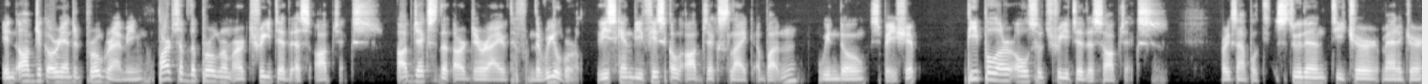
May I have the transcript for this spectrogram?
In object-oriented programming, parts of the program are treated as objects objects that are derived from the real world. These can be physical objects like a button, window, spaceship. People are also treated as objects. For example, student, teacher, manager.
